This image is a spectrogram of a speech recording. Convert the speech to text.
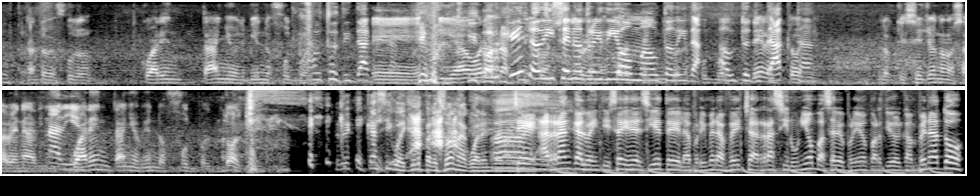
Justo. tanto de fútbol. 40 años viendo fútbol. Autodidacta. Eh, ¿Qué y ahora ¿Por qué lo dice en otro idioma, autodidacta? historia. Lo que sé yo no lo sabe nadie. Nadie. 40 años viendo fútbol, todo el tiempo. Pero es casi cualquier persona, 40 años. Che, arranca el 26 del 7, la primera fecha. Racing Unión va a ser el primer partido del campeonato.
